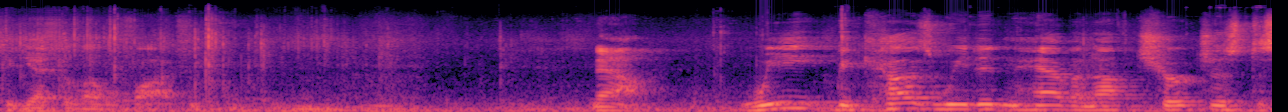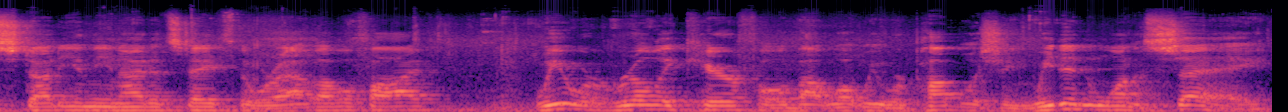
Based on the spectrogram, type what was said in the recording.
to get to level five. Now, we, because we didn't have enough churches to study in the United States that were at level five, we were really careful about what we were publishing. We didn't want to say,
